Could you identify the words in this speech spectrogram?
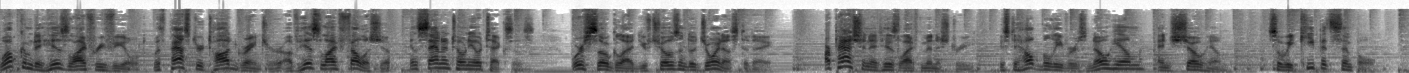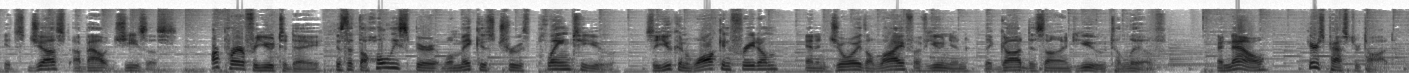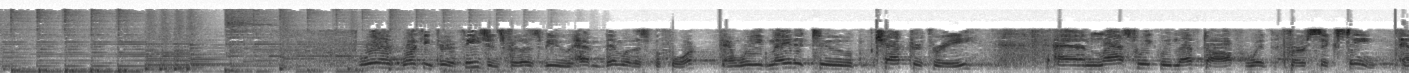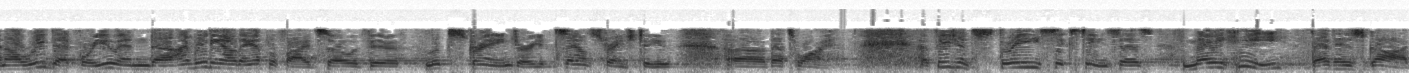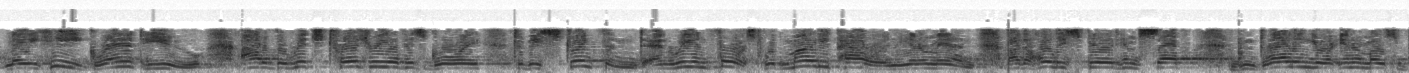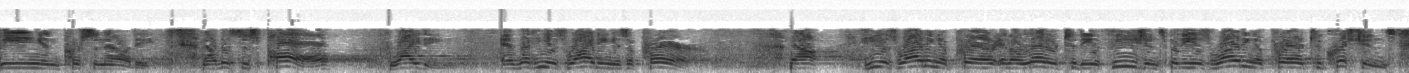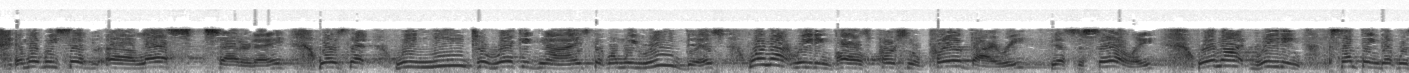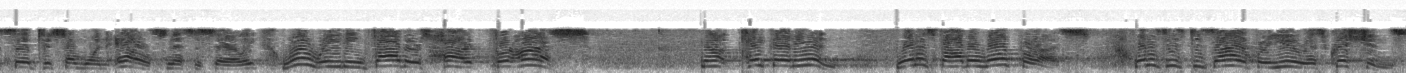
Welcome to His Life Revealed with Pastor Todd Granger of His Life Fellowship in San Antonio, Texas. We're so glad you've chosen to join us today. Our passion at His Life Ministry is to help believers know Him and show Him. So we keep it simple. It's just about Jesus. Our prayer for you today is that the Holy Spirit will make His truth plain to you so you can walk in freedom and enjoy the life of union that God designed you to live. And now, here's Pastor Todd. Working through Ephesians for those of you who haven't been with us before, and we've made it to chapter 3. And last week we left off with verse 16. And I'll read that for you, and uh, I'm reading out Amplified, so if it looks strange or it sounds strange to you, uh, that's why. Ephesians 3:16 says, "May he, that is God, may he grant you out of the rich treasury of his glory to be strengthened and reinforced with mighty power in the inner man by the Holy Spirit himself dwelling your innermost being and personality." Now this is Paul writing, and what he is writing is a prayer. Now, he is writing a prayer in a letter to the Ephesians, but he is writing a prayer to Christians. And what we said uh, last Saturday was that we need to recognize that when we read this, we're not reading Paul's personal prayer diary necessarily. We're not reading something that was said to someone else necessarily. We're reading Father's heart for us. Now, take that in. What does Father want for us? What is His desire for you as Christians?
